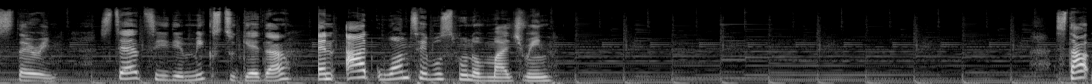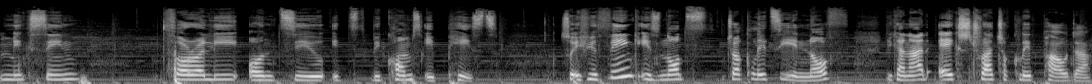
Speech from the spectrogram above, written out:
stirring. Stir till they mix together and add 1 tablespoon of margarine. Start mixing thoroughly until it becomes a paste. So if you think it's not chocolatey enough, you can add extra chocolate powder.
